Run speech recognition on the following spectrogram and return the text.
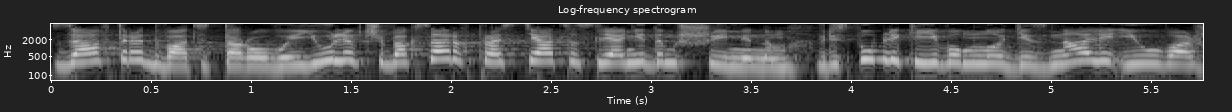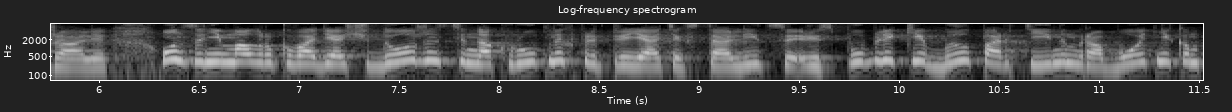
Завтра, 22 июля, в Чебоксарах простятся с Леонидом Шиминым. В республике его многие знали и уважали. Он занимал руководящие должности на крупных предприятиях столицы республики, был партийным работником,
